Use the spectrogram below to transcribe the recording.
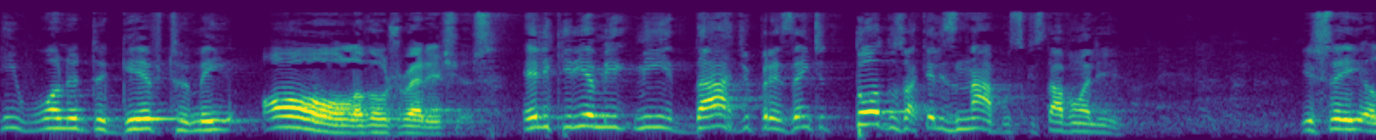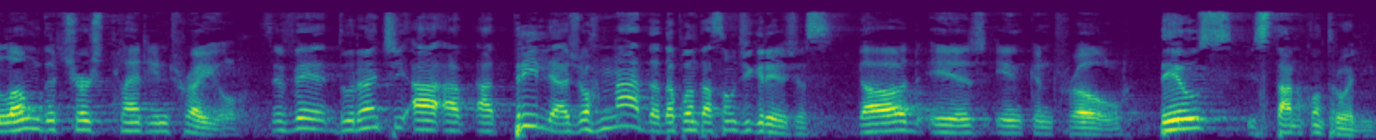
He wanted to give to me all of those radishes. Ele queria me, me dar de presente todos aqueles nabos que estavam ali. You see, along the church planting trail, Você vê, durante a, a, a trilha, a jornada da plantação de igrejas, God is in control. Deus está no controle.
